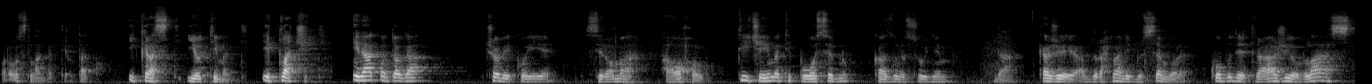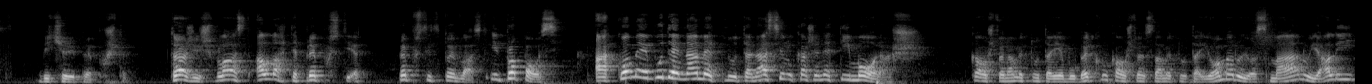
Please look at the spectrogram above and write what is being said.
Morao slagati, jel tako? I krasti, i otimati, i tlačiti. I nakon toga čovjek koji je siroma, a ohol, ti će imati posebnu kaznu na sudnjem da Kaže Abdurrahman ibn Semure, ko bude tražio vlast, bit će joj prepušten. Tražiš vlast, Allah te prepusti, prepusti toj vlasti. I propao si. A kome bude nametnuta na silu, kaže, ne, ti moraš. Kao što je nametnuta Jebu Bekru, kao što je nametnuta i Omeru, i Osmanu, i Ali,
